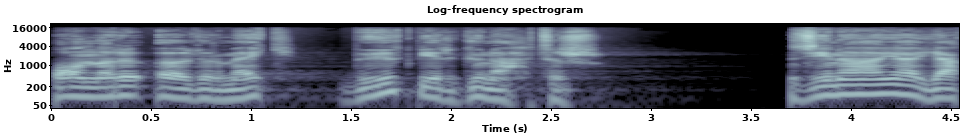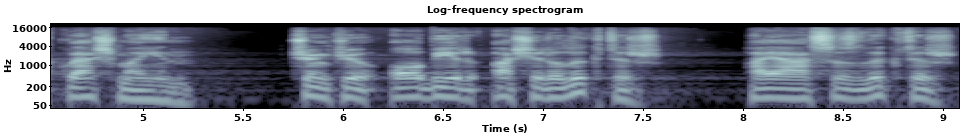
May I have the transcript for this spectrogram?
onları öldürmek büyük bir günahtır. Zinaya yaklaşmayın. Çünkü o bir aşırılıktır, hayasızlıktır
